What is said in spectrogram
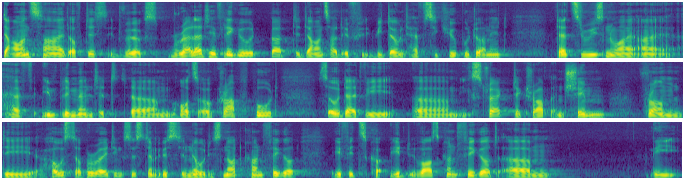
Downside of this, it works relatively good, but the downside if we don't have secure boot on it. That's the reason why I have implemented um, also a grub boot so that we um, extract the grub and shim from the host operating system if the node is not configured. If it's co it was configured, um, we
